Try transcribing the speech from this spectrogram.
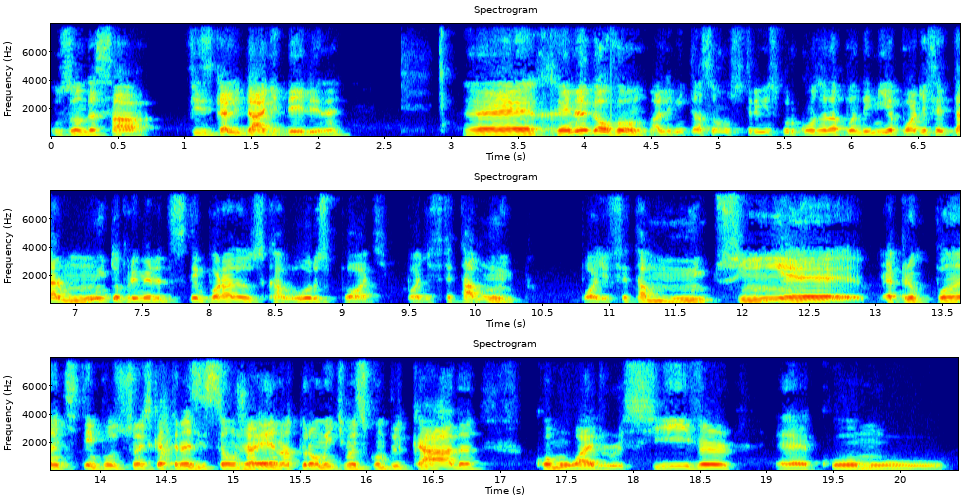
usando essa fisicalidade dele, né? É, Renan Galvão, a limitação nos treinos por conta da pandemia pode afetar muito a primeira temporada dos calouros? Pode, pode afetar muito. Pode afetar muito, sim. É, é preocupante. Tem posições que a transição já é naturalmente mais complicada, como wide receiver, é, como,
